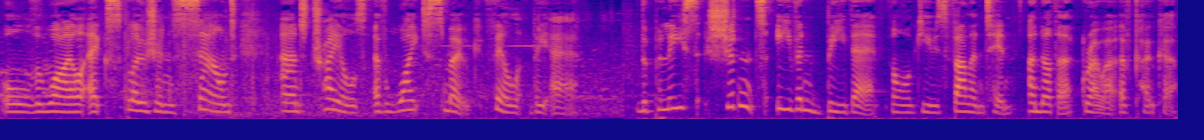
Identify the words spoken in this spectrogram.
All the while, explosions sound and trails of white smoke fill the air. The police shouldn't even be there, argues Valentin, another grower of coca.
